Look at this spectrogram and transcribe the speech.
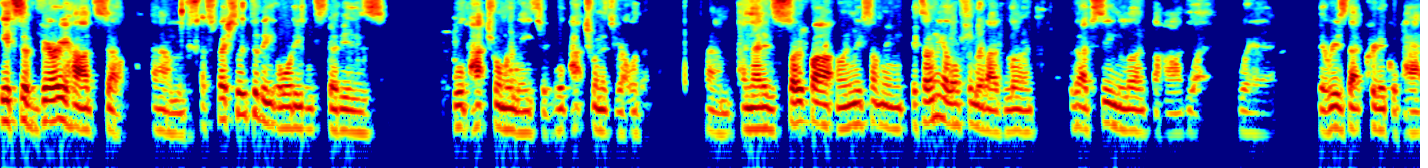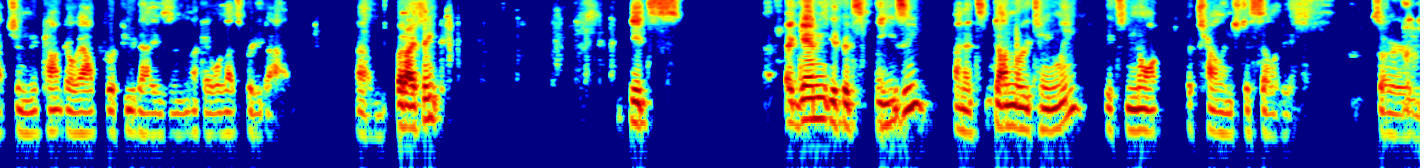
it's a very hard sell, um, especially to the audience that is, we'll patch when we need to, we'll patch when it's relevant. Um, and that is so far only something, it's only a lesson that I've learned that I've seen learned the hard way, where there is that critical patch and it can't go out for a few days, and okay, well that's pretty bad. Um, but I think it's again, if it's easy and it's done routinely, it's not a challenge to sell it in. So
